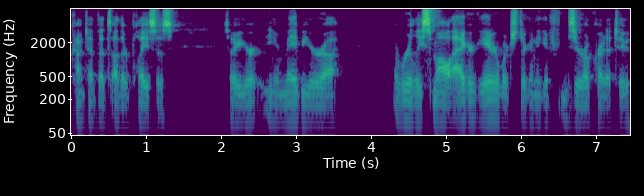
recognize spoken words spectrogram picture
content that's other places. So you're you're maybe you're a, a really small aggregator which they're going to give zero credit to.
